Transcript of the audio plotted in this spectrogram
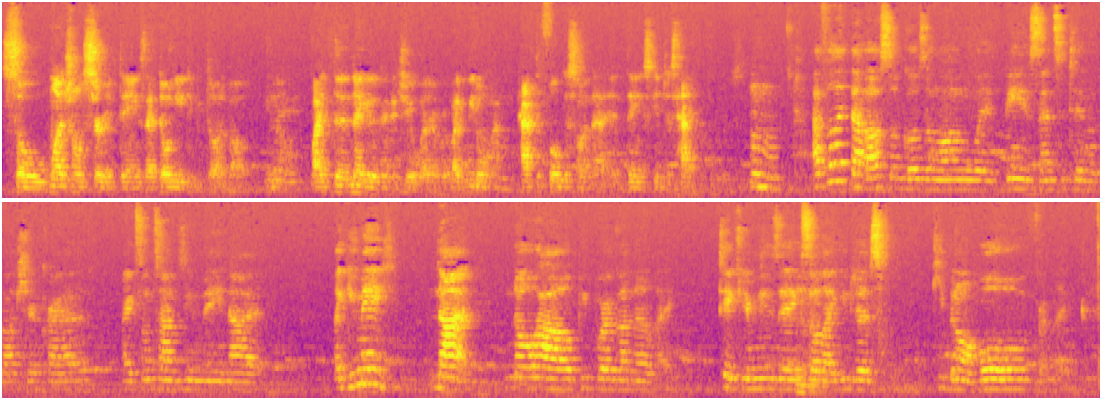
so much on certain things that don't need to be thought about, you know, Right. like the negative energy or whatever. Like we don't have to focus on that, and things can just happen. For us. hmm I feel like that also goes along with being sensitive about your craft. Like sometimes you may not, like you may not know how people are gonna like take your music, so Mhm. like you just keep it on hold for like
